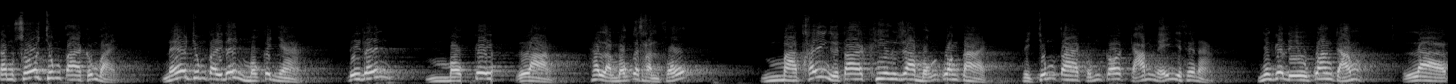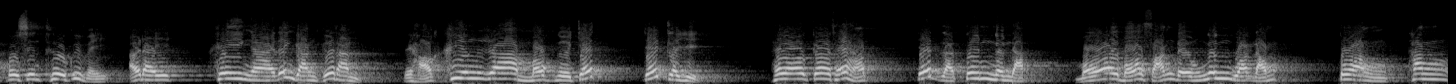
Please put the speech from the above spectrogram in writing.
trong số chúng ta cũng vậy. Nếu chúng ta đến một cái nhà, đi đến một cái làng hay là một cái thành phố mà thấy người ta khiêng ra một cái quan tài, thì chúng ta cũng có cảm nghĩ như thế nào? Nhưng cái điều quan trọng là tôi xin thưa quý vị, ở đây khi ngài đến gần cửa thành, thì họ khiêng ra một người chết. Chết là gì? Theo cơ thể học chết là tim ngừng đập. Mọi bộ phận đều ngưng hoạt động, toàn thân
